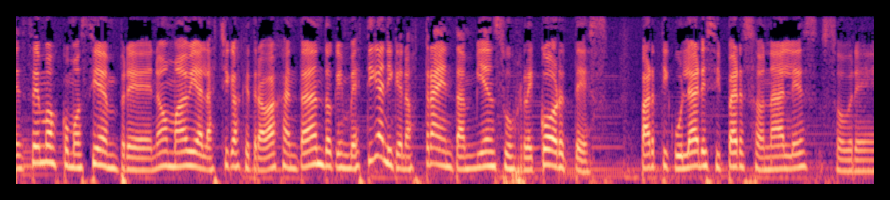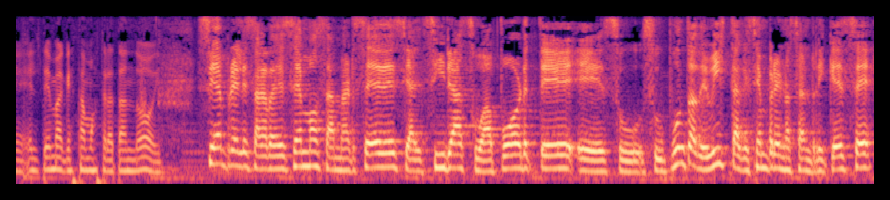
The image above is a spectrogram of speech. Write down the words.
Agradecemos como siempre, ¿no, Mavi, a las chicas que trabajan tanto, que investigan y que nos traen también sus recortes particulares y personales sobre el tema que estamos tratando hoy. Siempre les agradecemos a Mercedes y a Alcira su aporte, eh, su, su punto de vista que siempre nos enriquece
